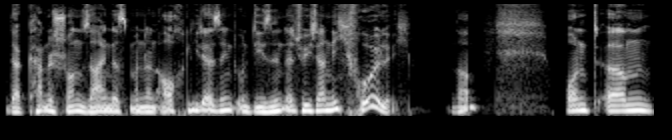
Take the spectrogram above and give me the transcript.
Da kann es schon sein, dass man dann auch Lieder singt und die sind natürlich dann nicht fröhlich. Ne? Und ähm,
